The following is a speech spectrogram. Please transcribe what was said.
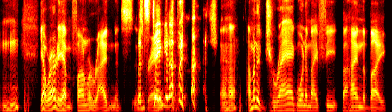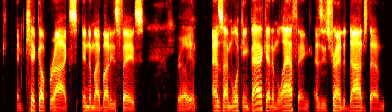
hmm Yeah, we're already having fun. We're riding. It's, it's Let's great. take it up a notch. Uh-huh. I'm gonna drag one of my feet behind the bike and kick up rocks into my buddy's face Brilliant. as I'm looking back at him laughing as he's trying to dodge them.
